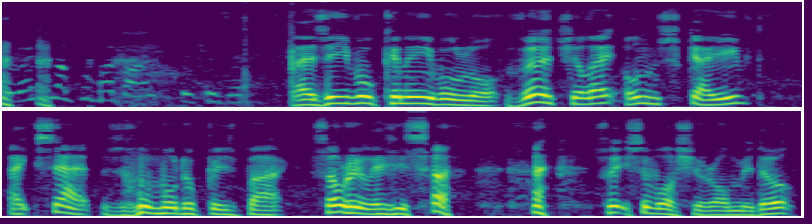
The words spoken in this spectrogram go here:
Where should I put my bike? Because uh, There's Evel Knievel, look, virtually unscathed, except there's all mud up his back. Sorry, Lisa. Switch the washer on me, duck.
